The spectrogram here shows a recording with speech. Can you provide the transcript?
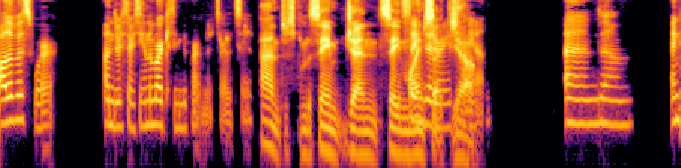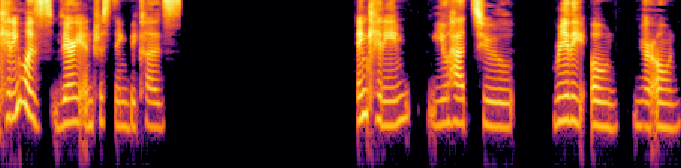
All of us were under 30 in the marketing department, I would say. and just from the same gen, same, same mindset. yeah. yeah. And um, and Careem was very interesting because in Careem you had to really own your own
